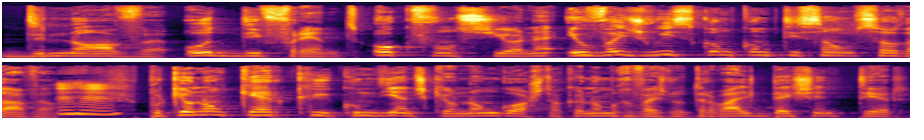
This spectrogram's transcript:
de nova ou de diferente ou que funciona, eu vejo isso como competição saudável. Porque eu não quero que comediantes que eu não gosto ou que eu não me revejo no trabalho deixem de ter.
